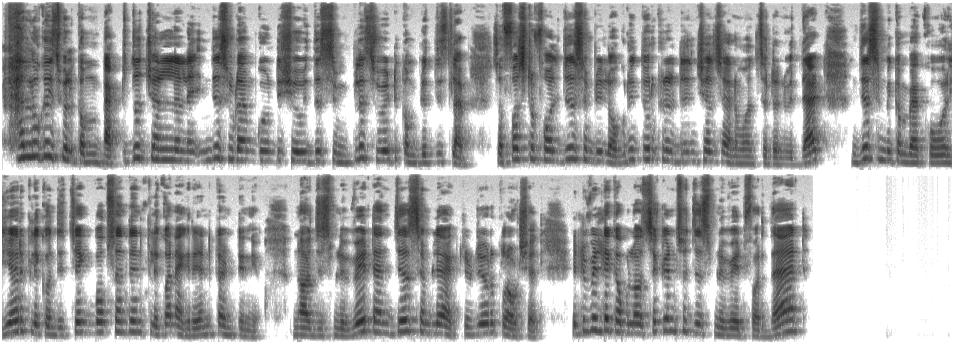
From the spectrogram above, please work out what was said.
Hello guys, welcome back to the channel and in this video I'm going to show you the simplest way to complete this lab. So first of all, just simply log in with your credentials and once you're done with that, just simply come back over here, click on the checkbox and then click on agree and continue. Now just simply wait and just simply activate your cloud shell. It will take a couple of seconds, so just simply wait for that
